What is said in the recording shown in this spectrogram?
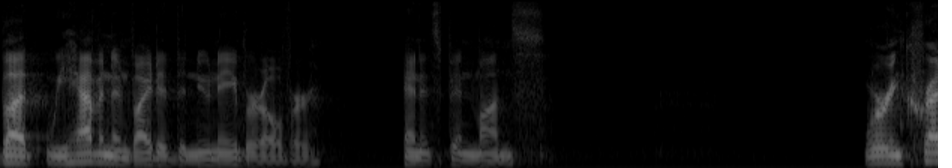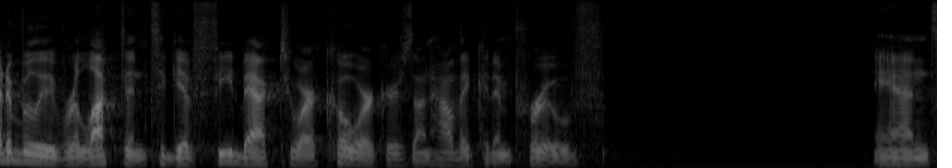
But we haven't invited the new neighbor over, and it's been months. We're incredibly reluctant to give feedback to our coworkers on how they could improve. And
